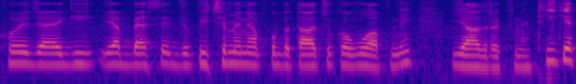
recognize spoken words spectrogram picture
खोए जाएगी, या वैसे जो पीछे मैंने आपको बता चुका हूँ, वो आपने याद रखना है। ठीक है?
